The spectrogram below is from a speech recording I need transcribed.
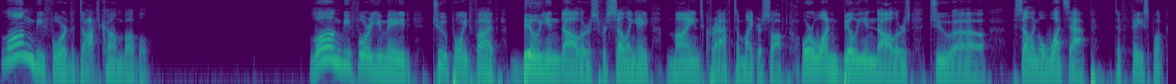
long before the dot com bubble long before you made $2.5 billion for selling a Minecraft to Microsoft or $1 billion to uh, selling a WhatsApp to Facebook.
